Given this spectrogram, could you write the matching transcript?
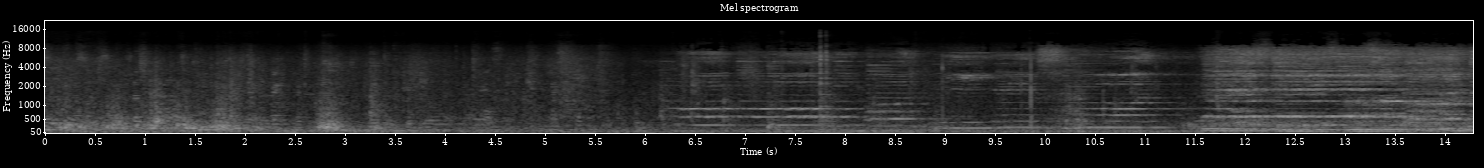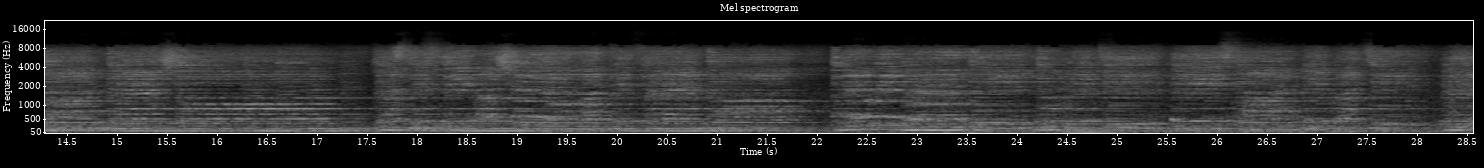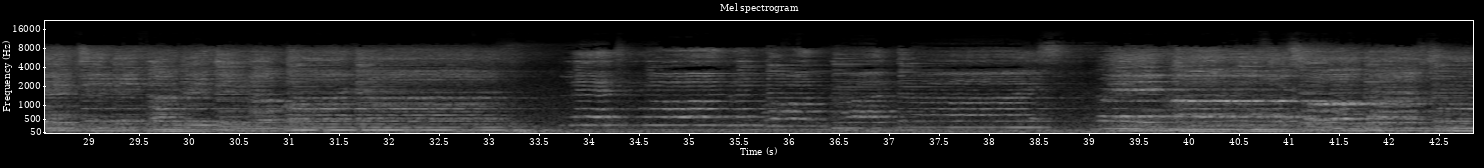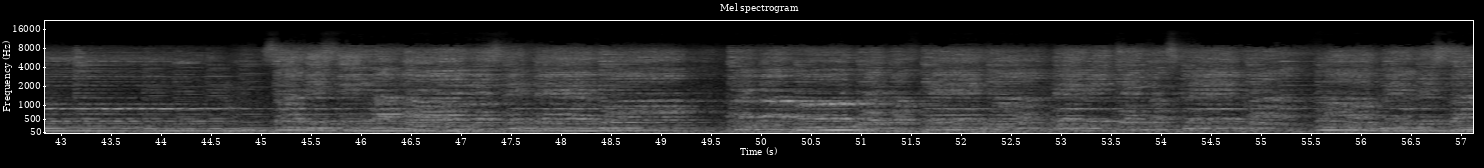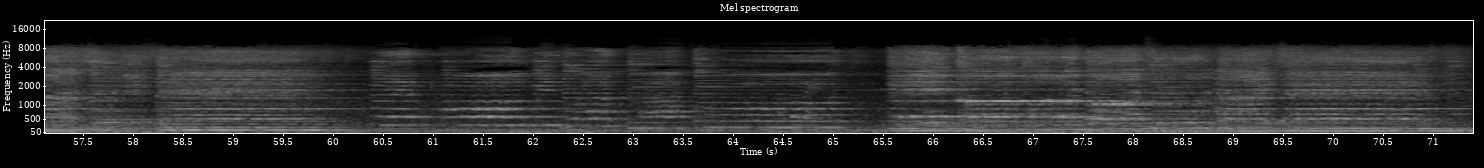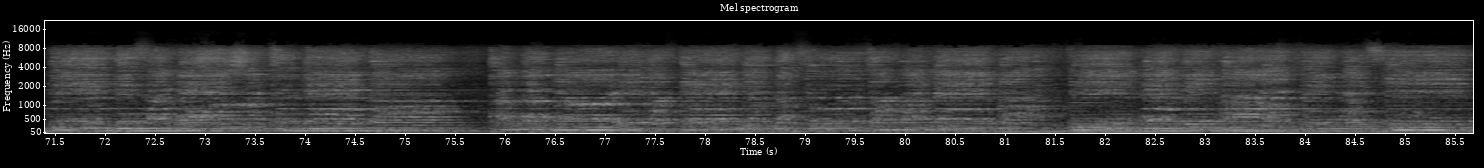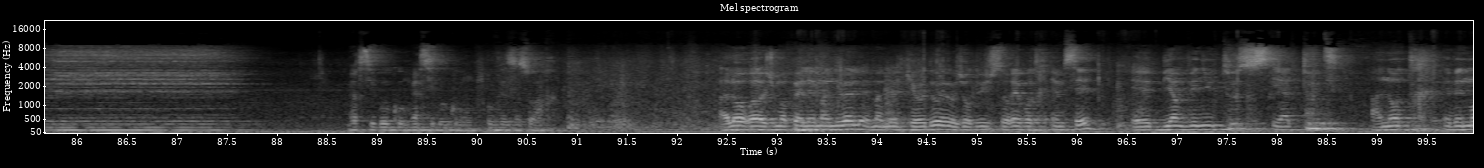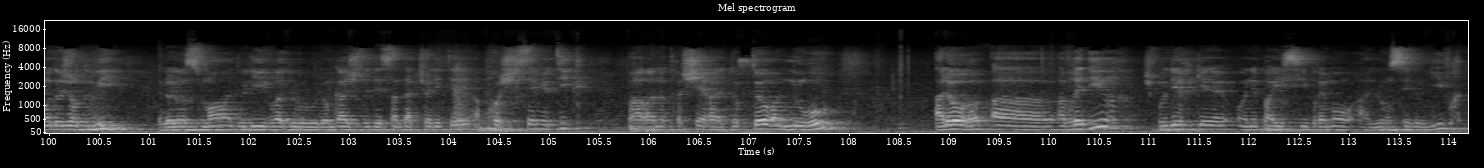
Merci beaucoup, merci beaucoup. Vous pouvez s'asseoir. Alors, euh, je m'appelle Emmanuel, Emmanuel Keodo, et aujourd'hui je serai votre MC. Et bienvenue tous et à toutes à notre événement d'aujourd'hui, le lancement du livre du langage de dessin d'actualité, approche sémiotique, par notre cher docteur Nourou. Alors, euh, à vrai dire, je peux dire qu'on n'est pas ici vraiment à lancer le livre,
